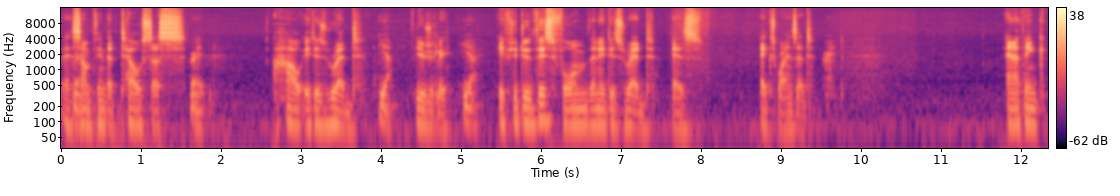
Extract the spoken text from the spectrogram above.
uh, right. something that tells us right. how it is read. Yeah usually. Yeah. If you do this form, then it is read as X, Y, and Z. Right. And I think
